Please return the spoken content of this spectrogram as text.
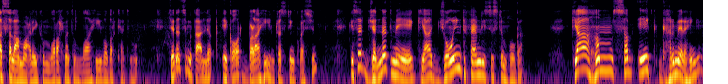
असलकम वरहमतुल्लाहि वबरकातुहू जन्नत से मुतक़ एक और बड़ा ही इंटरेस्टिंग क्वेश्चन कि सर जन्नत में क्या जॉइंट फैमिली सिस्टम होगा? क्या हम सब एक घर में रहेंगे?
